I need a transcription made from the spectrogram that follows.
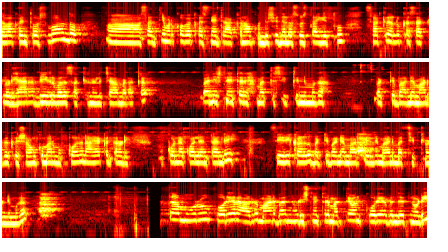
ದವಾಖಾನೆ ತೋರಿಸ್ಕೊಂಡು ಸಂತಿ ಮಾಡ್ಕೋಬೇಕು ಸ್ನೇಹಿತರೆ. ಅಕ್ಕನ ಕುಂದಿಸಿದ್ನೆಲ್ಲ ಸುಸ್ತಾಗಿತ್ತು. ಸಕ್ಕರೆ ಅಲ್ಲುಕ ಸಕ್ಕರೆ ನೋಡಿ ಯಾರ ಬೀಗರು ಬಂದ ಸಕ್ಕರೆನಲ್ಲಿ ಚಹಾ ಮಾಡಕ್ಕೆ. ಬನ್ನಿ ಸ್ನೇಹಿತರೆ ಮತ್ತೆ ಸಿಗ್ತೀನಿ ನಿಮಗೆ. ಬಟ್ಟೆ ಬಾಂಡೆ ಮಾಡ್ಬೇಕು. ರೀ ಶ್ರವಣಕುಮಾರ್ ಮುಕ್ಕೊಂಡು ನಾ ಯಾಕಂತ ನೋಡಿ. ಮುಕ್ಕೊಂಡಕ್ಕೆ ಒಲ್ಲೆ ಅಂತ ಅನ್ರಿ ಸೀರೆ ಕಳೆದು ಬಟ್ಟೆ ಬಾಂಡೆ ಮಾಡ್ತೀನಿ ರೀ ಮಾಡಿ ಮತ್ತೆ ಸಿಕ್ತು ನೋಡಿ ನಿಮ್ಗೆ. ಮತ್ತು ಮೂರು ಕೊರಿಯರ್ ಆರ್ಡ್ರ್ ಮಾಡಿ ಬಂದು ನೋಡಿ ಸ್ನೇಹಿತರೆ. ಮತ್ತೆ ಒಂದು ಕೊರಿಯರ್ ಬಂದೈತೆ ನೋಡಿ.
